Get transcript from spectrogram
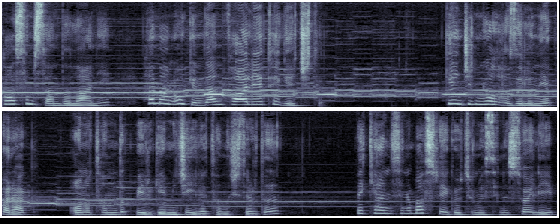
Kasım Sandalani hemen o günden faaliyete geçti. Gencin yol hazırlığını yaparak onu tanıdık bir gemici ile tanıştırdı ve kendisini Basra'ya götürmesini söyleyip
